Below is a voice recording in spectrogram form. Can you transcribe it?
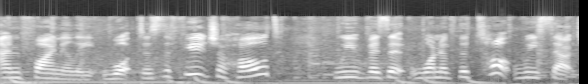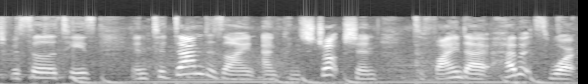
And finally, what does the future hold? We visit one of the top research facilities into dam design and construction to find out how its work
